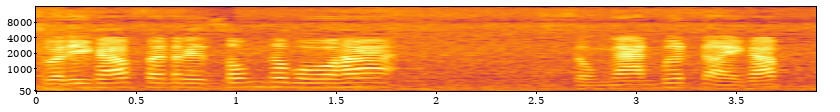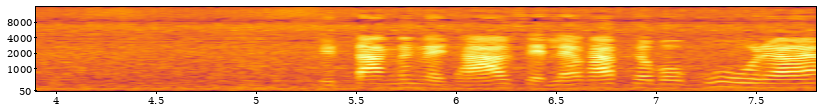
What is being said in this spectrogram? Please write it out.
สวัสดีครับแฟนเพจทรงเทอร์โบฮะ ส่งงานมืดหน่อยครับ ติดตั้งตั้งแต่เช้าเสร็จแล้วครับเทอร์โบคู่นะฮะ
